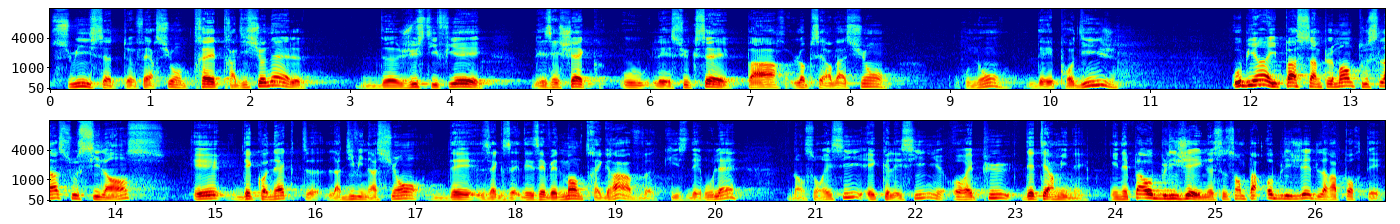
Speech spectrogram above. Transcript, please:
suit cette version très traditionnelle de justifier les échecs ou les succès par l'observation ou non des prodiges, ou bien il passe simplement tout cela sous silence et déconnecte la divination des, des, événements très graves qui se déroulaient dans son récit et que les signes auraient pu déterminer. Il n'est pas obligé, il ne se sent pas obligé de le rapporter.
